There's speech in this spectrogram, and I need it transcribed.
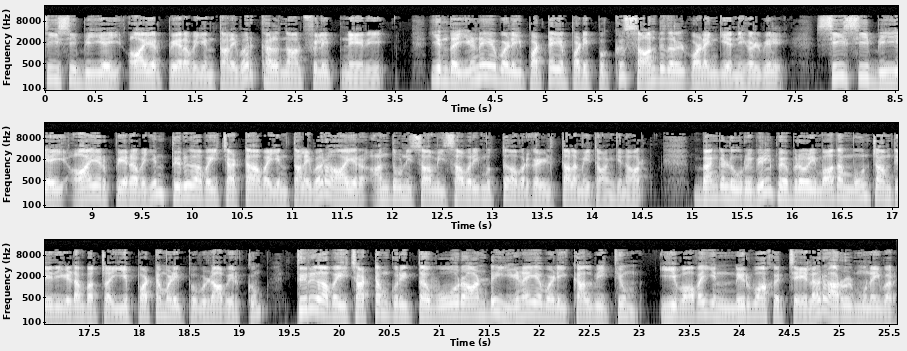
சிசிபிஐ ஆயர் பேரவையின் தலைவர் கர்னால் பிலிப் நேரி. இந்த இணையவழி பட்டய படிப்புக்கு சான்றிதழ் வழங்கிய நிகழ்வில் சிசிபிஐ ஆயர் பேரவையின் திரு அவை சட்ட அவையின் தலைவர் ஆயர் அந்தோணிசாமி சவரிமுத்து அவர்கள் தலைமை தாங்கினார். பெங்களூருவில் பிப்ரவரி மாதம் மூன்றாம் தேதி இடம்பெற்ற இப்பட்டமளிப்பு விழாவிற்கும் திரு அவை சட்டம் குறித்த ஓராண்டு இணையவழி கல்விக்கும் இவ்வவையின் நிர்வாகச் செயலர் அருள்முனைவர்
